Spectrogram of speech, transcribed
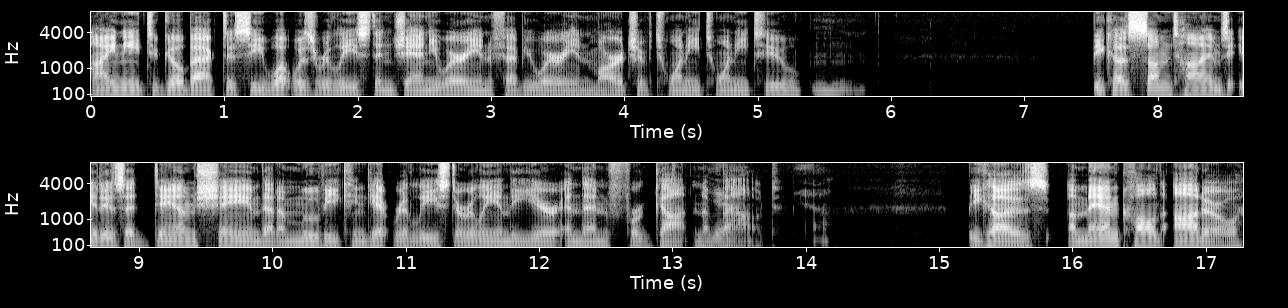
I need to go back to see what was released in January and February and March of 2022. Mm-hmm. Because sometimes it is a damn shame that a movie can get released early in the year and then forgotten Yeah, about. yeah. Because a man called Otto,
